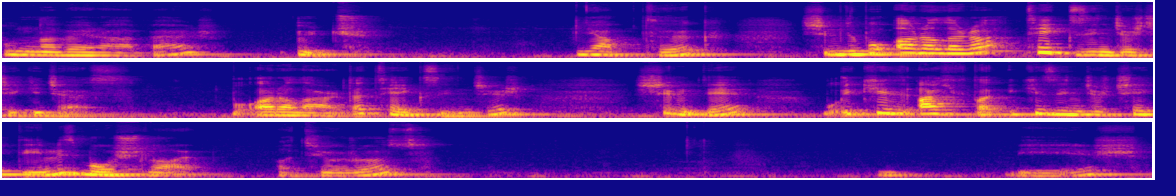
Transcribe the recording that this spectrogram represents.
Bununla beraber 3. Yaptık. Şimdi bu aralara tek zincir çekeceğiz. Bu aralarda tek zincir. Şimdi bu iki altta iki zincir çektiğimiz boşluğa batıyoruz. 1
